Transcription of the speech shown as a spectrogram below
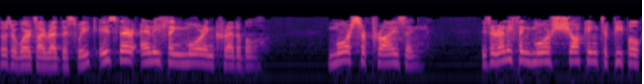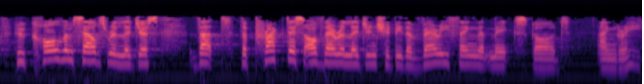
Those are words I read this week. Is there anything more incredible, more surprising Is there anything more shocking to people who call themselves religious that the practice of their religion should be the very thing that makes God angry?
